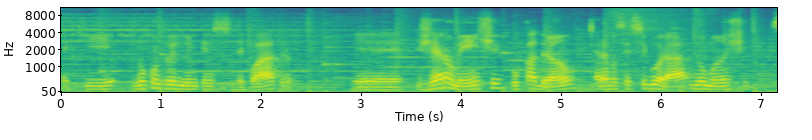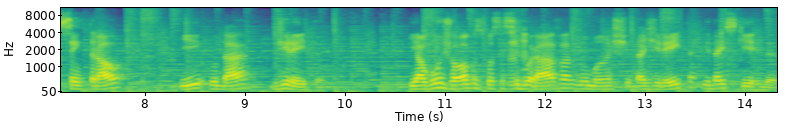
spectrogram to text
é que no controle do Nintendo 64, é, geralmente o padrão era você segurar no manche central e o da direita. E alguns jogos você segurava no manche da direita e da esquerda.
